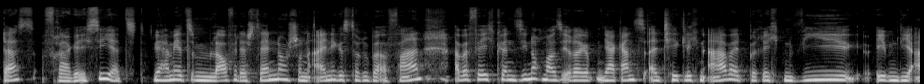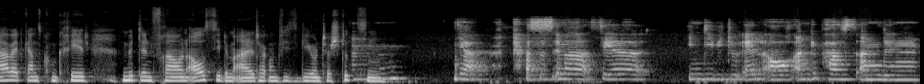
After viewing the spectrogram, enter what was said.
Das frage ich Sie jetzt. Wir haben jetzt im Laufe der Sendung schon einiges darüber erfahren, aber vielleicht können Sie noch mal aus Ihrer ja, ganz alltäglichen Arbeit berichten, wie eben die Arbeit ganz konkret mit den Frauen aussieht im Alltag und wie Sie die unterstützen. Ja, also es ist immer sehr individuell auch angepasst an den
